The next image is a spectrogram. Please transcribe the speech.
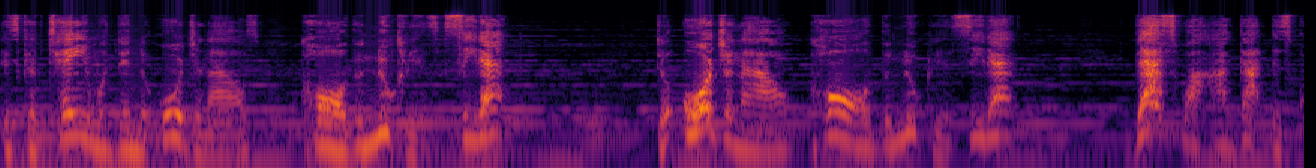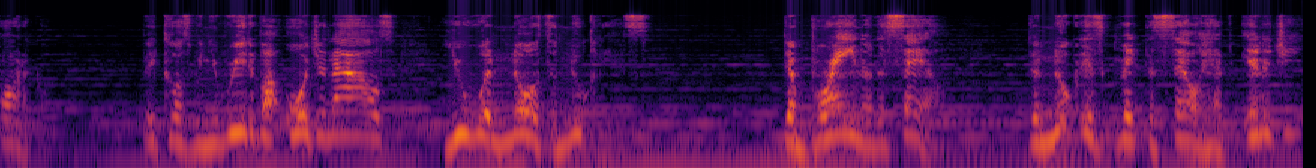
is contained within the organelles called the nucleus. See that? The organelle called the nucleus. See that? That's why I got this article. Because when you read about organelles, you wouldn't know it's a nucleus. The brain of the cell. The nucleus make the cell have energy.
